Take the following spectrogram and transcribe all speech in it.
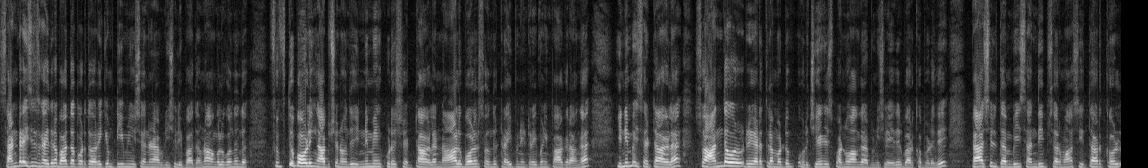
சன்ரைசர்ஸ் ஹைதராபாத்தை பொறுத்த வரைக்கும் டீம் நியூஸ் என்ன அப்படின்னு சொல்லி பார்த்தோம்னா அவங்களுக்கு வந்து இந்த ஃபிஃப்த்து பவுலிங் ஆப்ஷன் வந்து இன்னுமே கூட செட் ஆகலை. நாலு பவுலர்ஸ் வந்து ட்ரை பண்ணி ட்ரை பண்ணி பார்க்குறாங்க. இன்னுமே செட் ஆகலை. ஸோ அந்த ஒரு இடத்துல மட்டும் ஒரு சேஞ்சஸ் பண்ணுவாங்க அப்படின்னு சொல்லி எதிர்பார்க்கப்படுது. பேசில் தம்பி சந்தீப் சர்மா சித்தார்த் கவுல்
